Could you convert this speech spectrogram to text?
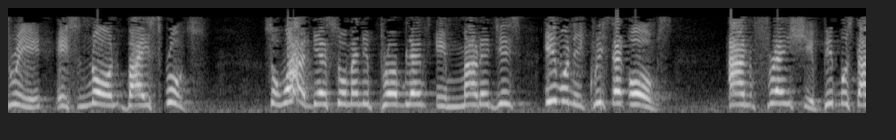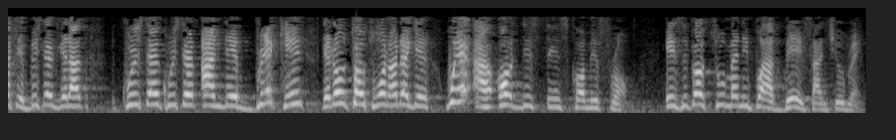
tree is known by its fruits. So why are there so many problems in marriages, even in Christian homes? And friendship. People start a business together, Christian, Christian, and they break it. They don't talk to one another again. Where are all these things coming from? It's because too many people are babes and children.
